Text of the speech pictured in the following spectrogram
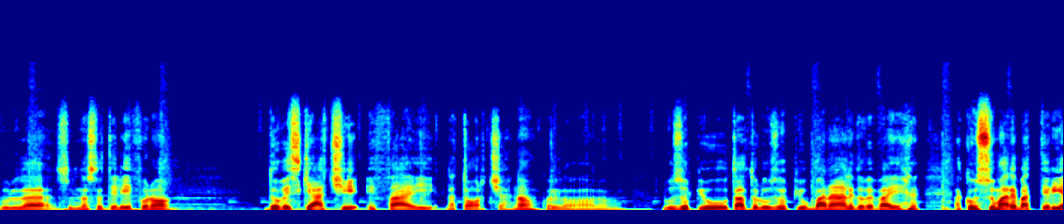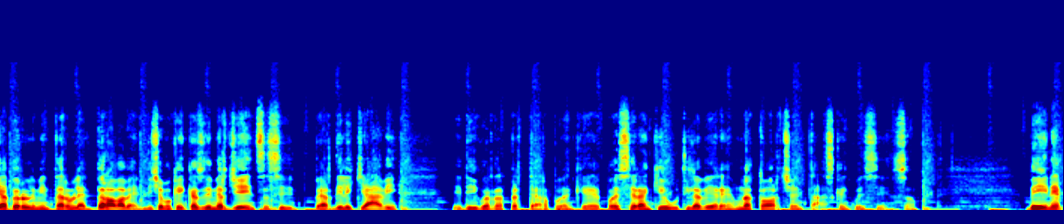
sul, sul nostro telefono dove schiacci e fai la torcia, no? Quello, l'uso più, tra l'uso più banale dove vai a consumare batteria per alimentare un LED. Però vabbè, diciamo che in caso di emergenza, se perdi le chiavi e devi guardare per terra, può, anche, può essere anche utile avere una torcia in tasca in quel senso. Bene,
